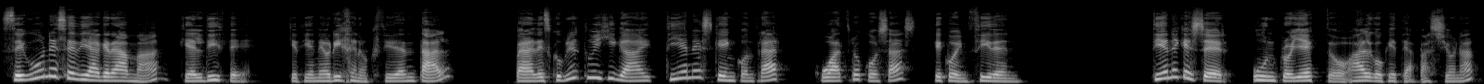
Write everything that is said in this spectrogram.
Según ese diagrama que él dice que tiene origen occidental, para descubrir tu Ikigai tienes que encontrar cuatro cosas que coinciden. Tiene que ser un proyecto, algo que te apasiona.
